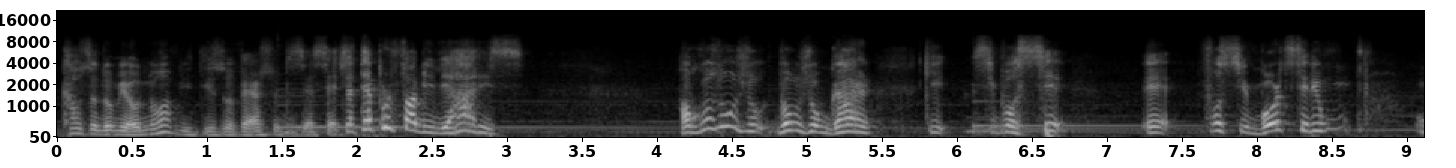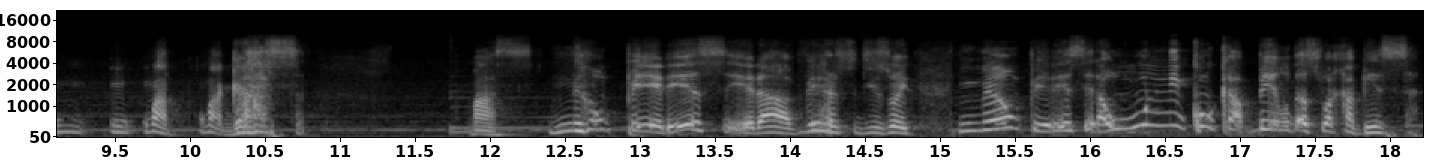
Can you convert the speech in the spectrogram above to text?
causa do meu nome, diz o verso 17, até por familiares. Alguns vão julgar que se você é, fosse morto, seria um, um, uma, uma graça. Mas não perecerá, verso 18, não perecerá o único cabelo da sua cabeça.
